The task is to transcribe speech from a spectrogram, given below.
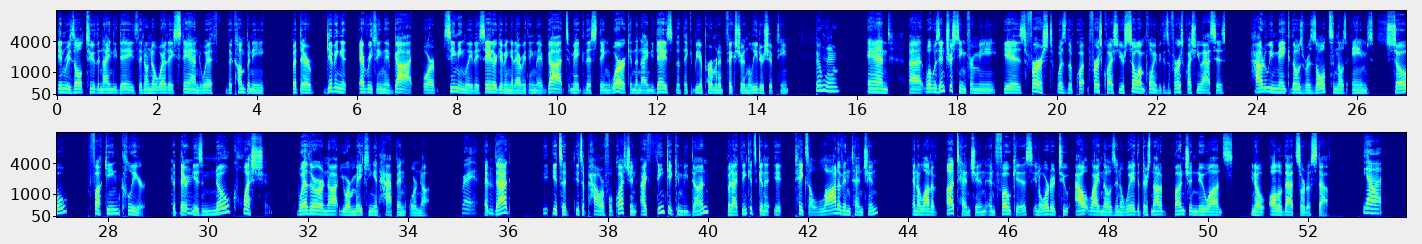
in result to the 90 days they don't know where they stand with the company but they're giving it everything they've got or seemingly they say they're giving it everything they've got to make this thing work in the 90 days so that they could be a permanent fixture in the leadership team mm-hmm. and uh, what was interesting for me is first was the qu- first question you're so on point because the first question you asked is how do we make those results and those aims so fucking clear that mm-hmm. there is no question whether or not you're making it happen or not right and mm-hmm. that it's a it's a powerful question i think it can be done but i think it's gonna it takes a lot of intention and a lot of attention and focus in order to outline those in a way that there's not a bunch of nuance you know all of that sort of stuff yeah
